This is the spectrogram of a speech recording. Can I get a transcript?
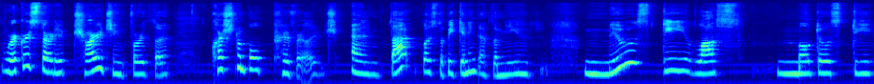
workers started charging for the questionable privilege, and that was the beginning of the Muse, Muse de los Motos de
